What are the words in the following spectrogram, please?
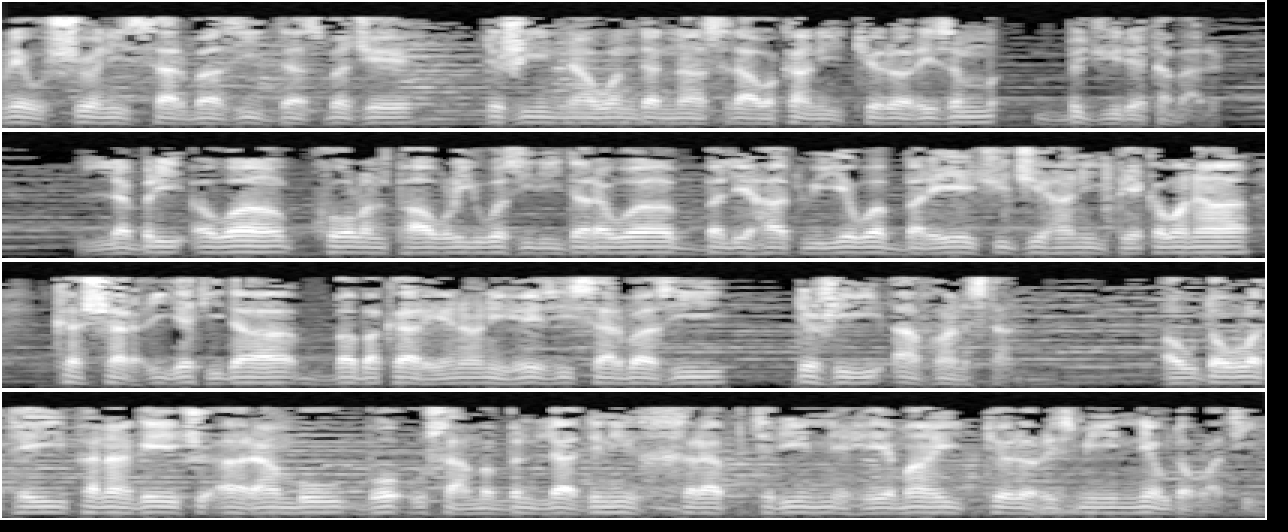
ڕێوشوێنی سەربازی دەستبەجێ دژی ناوەندە ناسراوەکانی تیرۆریزم بگیرێتەبەر. لە بری ئەوە کۆڵن پاوڵی وەزیری دەرەوە بە لێهاتووییەوە بەرەیەکی جیهانی پێکەوەنا کە شەرعیەتی دا بە بەکارهێنانی هێزی سەربازی دژی ئەفغانستان. ئەو دەوڵەتەی پەناگەیەکی ئارام بوو بۆ ئوسامە بن لادنی خراپترین هێمای تێرۆریزمی نێودەوڵەتی.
